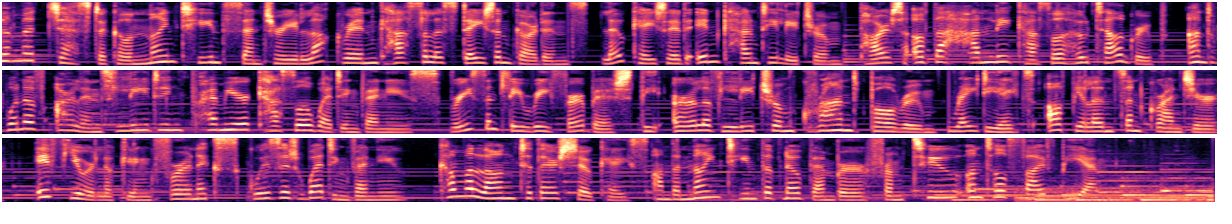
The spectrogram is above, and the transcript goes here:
The majestical 19th century Lough Rynn Castle Estate and Gardens, located in County Leitrim, part of the Hanly Castle Hotel Group, and one of Ireland's leading premier castle wedding venues. Recently refurbished, the Earl of Leitrim Grand Ballroom radiates opulence and grandeur. If you're looking for an exquisite wedding venue, come along to their showcase on the 19th of November from 2 until 5 pm.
